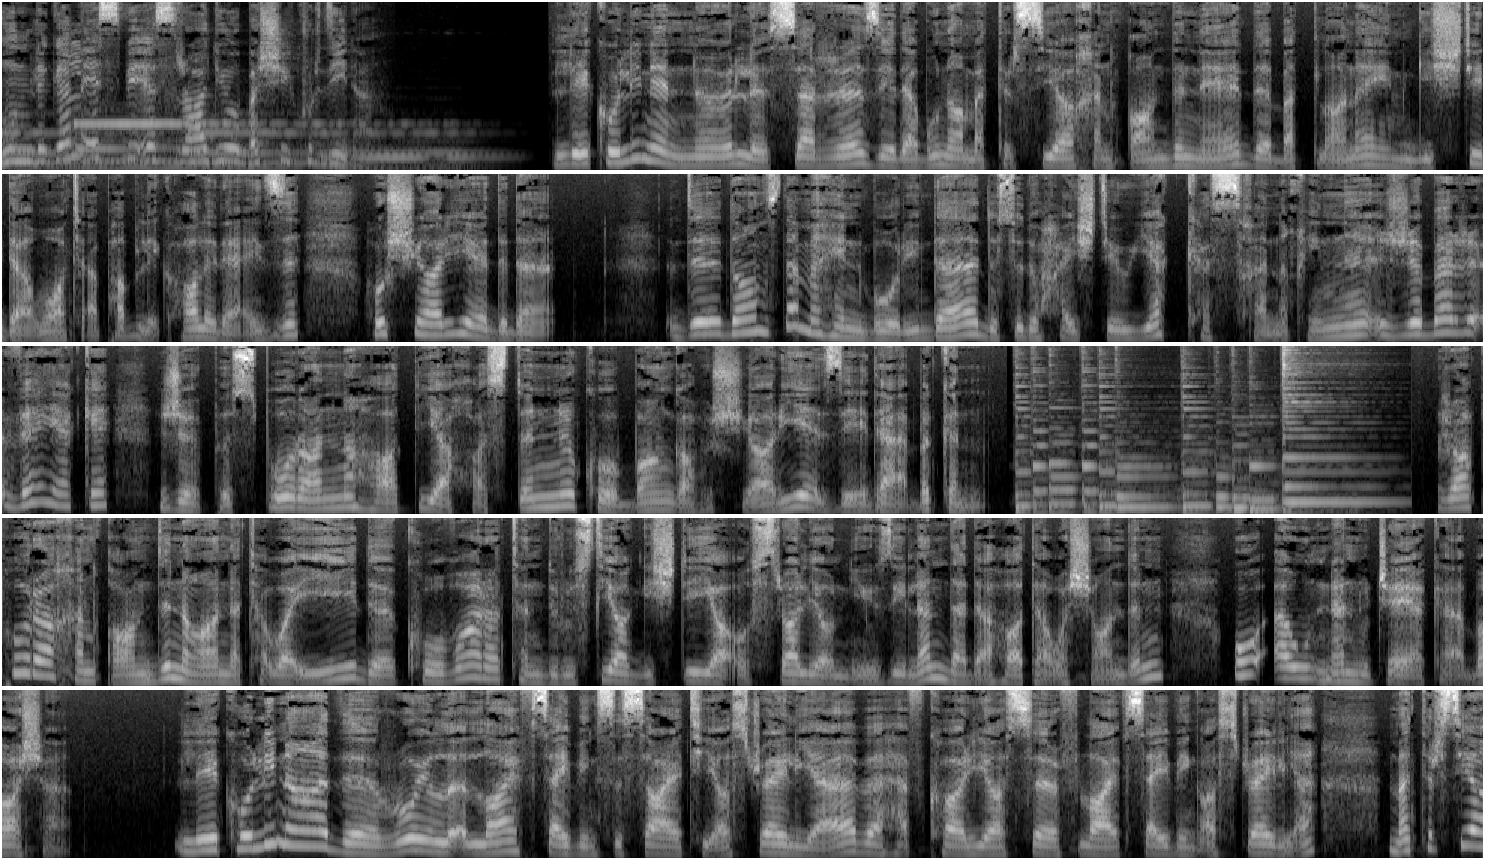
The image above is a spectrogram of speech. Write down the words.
هون لگل اس بی اس رادیو بشی کردینه لیکولین نول سر زیده بونا مترسیا خنقاندن ده بطلانه انگیشتی ده وات پبلیک هالیدیز هوشیاری ددن د دانزده مهن بوری ده د سدو حیشتی و یک کس خنقین جبر و یک جپسپوران هاتیا خواستن کو بانگا هوشیاری زیده بکن. راپۆرە خەنقاندنا نەتەوەیی کۆوارە تەندروستیا گشتی یا استرالیا و هات آوشندن او و ئەو نەنوچەیەکە باشە. لێکۆلینا The Royal Life Saving Society Australia بە هەفکاریا Surf Life Saving Australia مەترسیا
